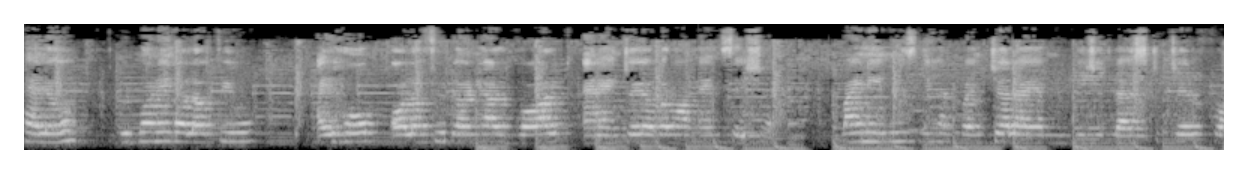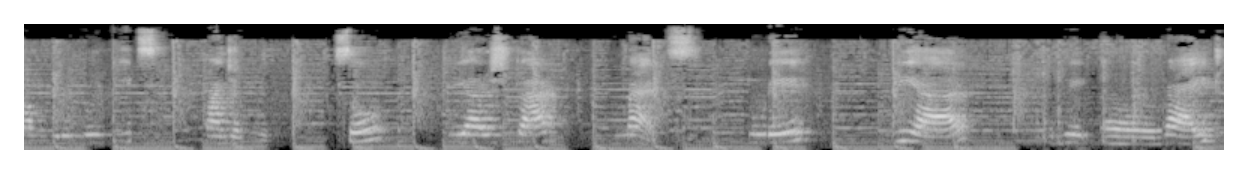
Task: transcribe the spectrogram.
Hello, good morning all of you. I hope all of you done your work and enjoy our online session. My name is Nihal Panchal. I am UKG class teacher from Gurukul Kids, Manjalpur. So, we are start maths. Today, we are we, uh, write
